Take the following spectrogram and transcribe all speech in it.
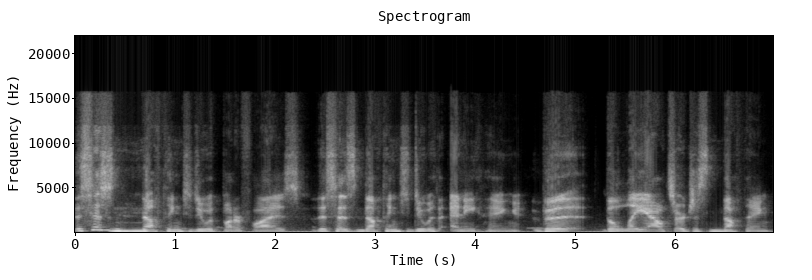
This has nothing to do with butterflies. This has nothing to do with anything. The the layouts are just nothing.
